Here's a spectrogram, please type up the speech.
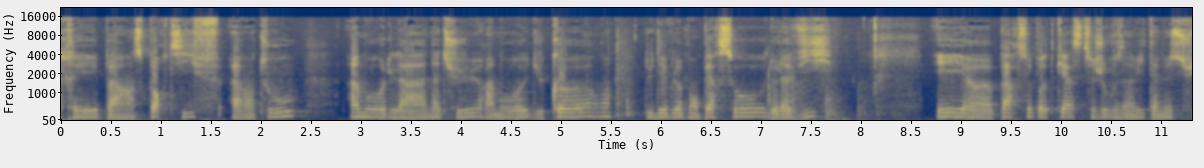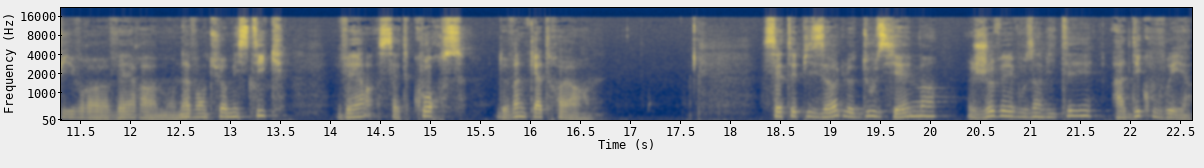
créé par un sportif avant tout, amoureux de la nature, amoureux du corps, du développement perso, de la vie. Et euh, par ce podcast, je vous invite à me suivre vers euh, mon aventure mystique, vers cette course de 24 heures. Cet épisode, le douzième, je vais vous inviter à découvrir,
